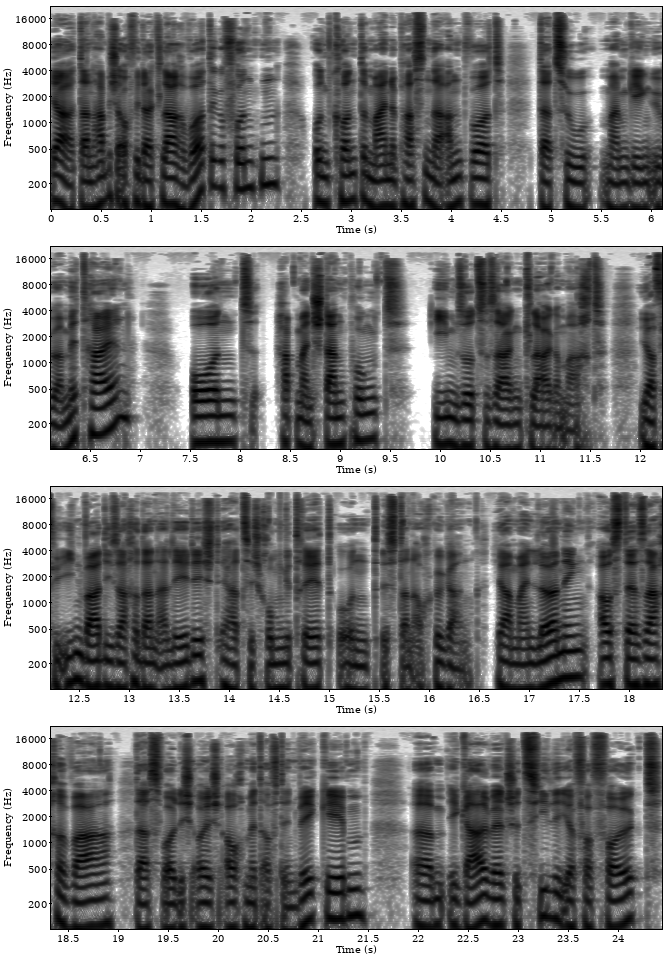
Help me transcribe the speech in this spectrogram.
ja, dann habe ich auch wieder klare Worte gefunden und konnte meine passende Antwort dazu meinem Gegenüber mitteilen und habe meinen Standpunkt ihm sozusagen klar gemacht. Ja, für ihn war die Sache dann erledigt, er hat sich rumgedreht und ist dann auch gegangen. Ja, mein Learning aus der Sache war, das wollte ich euch auch mit auf den Weg geben. Ähm, egal welche Ziele ihr verfolgt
